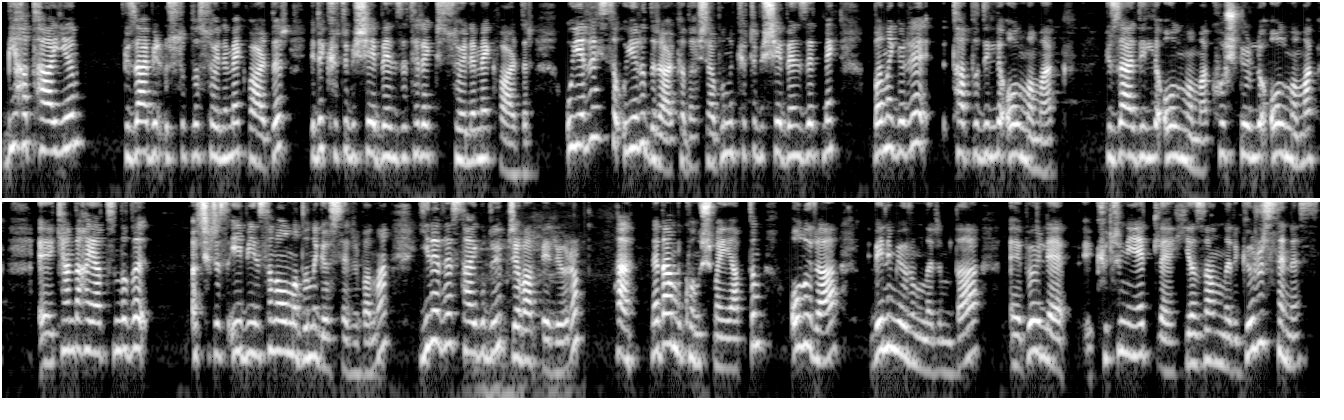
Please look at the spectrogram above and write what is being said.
Bir hatayı güzel bir üslupla söylemek vardır. Bir de kötü bir şeye benzeterek söylemek vardır. Uyarı ise uyarıdır arkadaşlar. Bunu kötü bir şeye benzetmek bana göre tatlı dilli olmamak, güzel dilli olmamak, hoşgörülü olmamak, e, kendi hayatında da açıkçası iyi bir insan olmadığını gösterir bana. Yine de saygı duyup cevap veriyorum. Ha, neden bu konuşmayı yaptım? Olur'a benim yorumlarımda e, böyle kötü niyetle yazanları görürseniz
